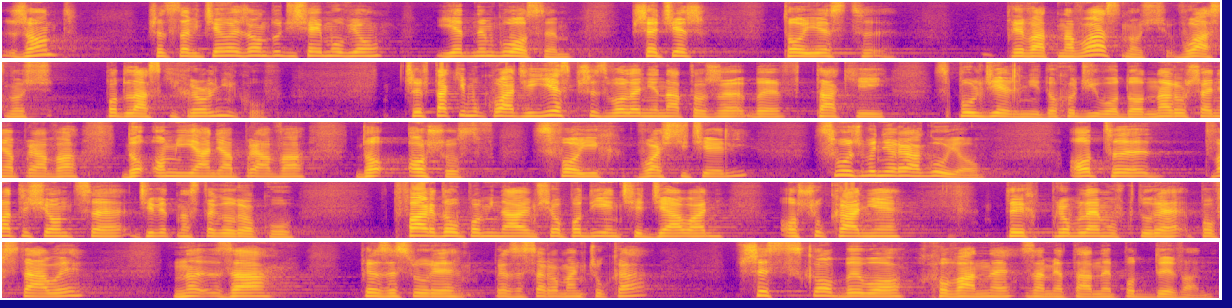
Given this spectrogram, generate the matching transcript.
Rząd, przedstawiciele rządu dzisiaj mówią jednym głosem. Przecież to jest prywatna własność, własność podlaskich rolników. Czy w takim układzie jest przyzwolenie na to, żeby w takiej spółdzielni dochodziło do naruszenia prawa, do omijania prawa, do oszustw swoich właścicieli? Służby nie reagują. Od e, 2019 roku twardo upominałem się o podjęcie działań, o szukanie tych problemów, które powstały za prezesury prezesa Romańczuka. Wszystko było chowane, zamiatane pod dywan.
